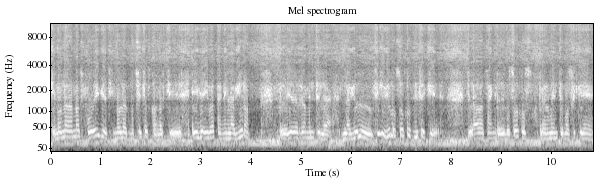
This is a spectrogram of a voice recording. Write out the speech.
que no nada más fue ella, sino las muchachas con las que ella iba también la vieron, pero ella realmente la, la vio, sí le vio los ojos, dice que lloraba sangre de los ojos, realmente no sé qué,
